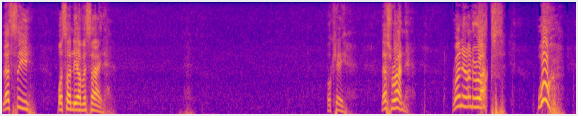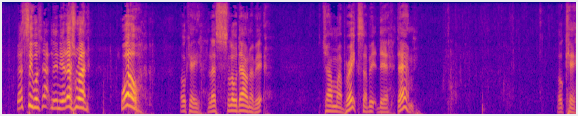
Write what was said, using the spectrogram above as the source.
Let's see what's on the other side. Okay. Let's run. Running on the rocks. Woo! Let's see what's happening here. Let's run. Whoa! Okay, let's slow down a bit. Jam my brakes a bit there. Damn. Okay.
